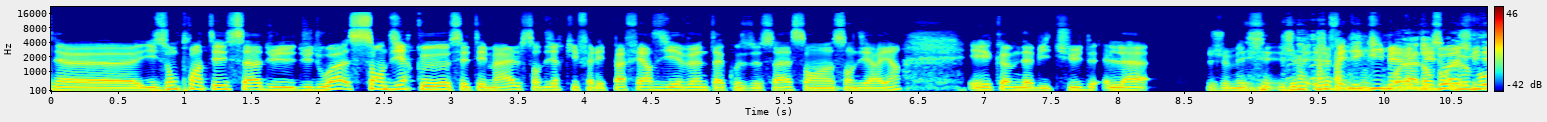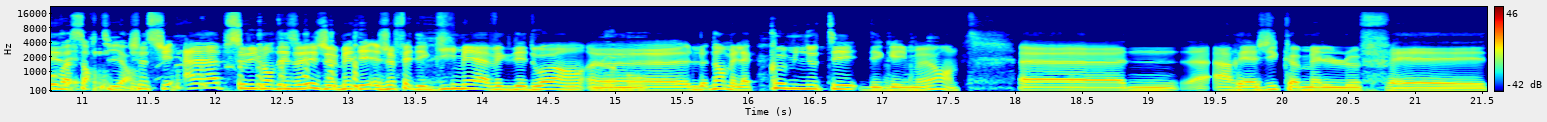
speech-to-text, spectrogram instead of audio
ils ont pointé ça du, doigt sans dire que c'était mal, sans dire qu'il fallait pas faire The Event à cause de ça, sans, sans dire rien. Et comme d'habitude, là, je, mets, je, fais des guillemets avec des doigts. Le mot va sortir. Je suis absolument désolé. Je, mets des, je fais des guillemets avec des doigts. Hein. Euh, non, mais la communauté des gamers euh, a réagi comme elle le fait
